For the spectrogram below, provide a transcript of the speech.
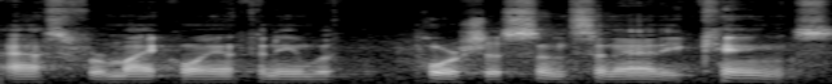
Ask for Michael Anthony with Porsche Cincinnati Kings.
